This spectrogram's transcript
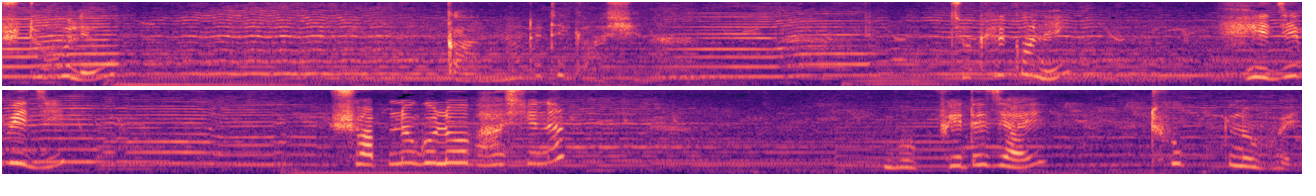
কষ্ট হলেও কান্নাটা ঠিক আসে না। চোখের কোণে হেজে বেজি স্বপ্নগুলোও ভাসে না। বুক ফেটে যায় ঠুকনো হয়ে।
